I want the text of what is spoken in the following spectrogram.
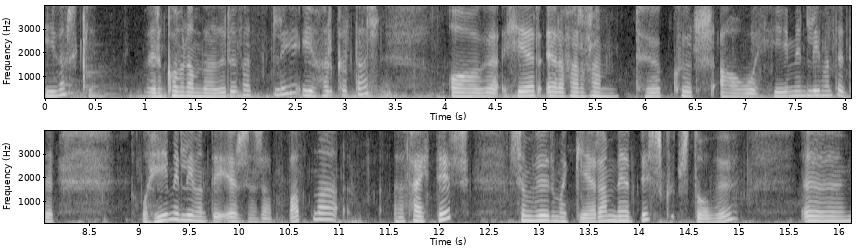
í verki. Við erum komin á Möðuruvalli í Hörgardal og hér er að fara fram tökur á heiminlífandi og heiminlífandi er sem sagt badna þættir sem við erum að gera með biskupstofu um,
